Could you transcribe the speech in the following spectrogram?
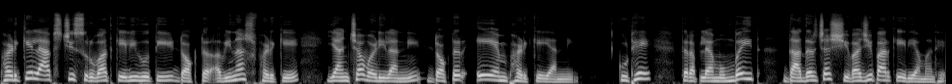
फडके लॅब्सची सुरुवात केली होती डॉक्टर अविनाश फडके यांच्या वडिलांनी डॉक्टर ए. एम. फडके यांनी. कुठे? तर आपल्या मुंबईत दादरच्या शिवाजी पार्क एरियामध्ये.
